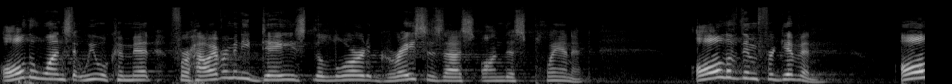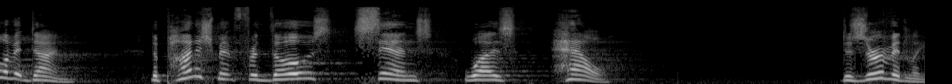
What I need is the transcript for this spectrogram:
all the ones that we will commit for however many days the Lord graces us on this planet. All of them forgiven, all of it done. The punishment for those sins was hell. Deservedly.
